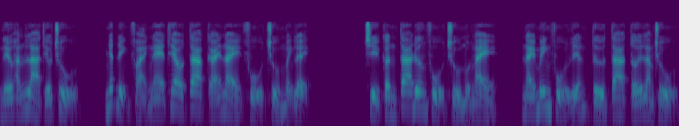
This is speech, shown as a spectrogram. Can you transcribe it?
nếu hắn là thiếu chủ, nhất định phải nghe theo ta cái này phủ chủ mệnh lệnh. Chỉ cần ta đương phủ chủ một ngày, này minh phủ liền từ ta tới làm chủ.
